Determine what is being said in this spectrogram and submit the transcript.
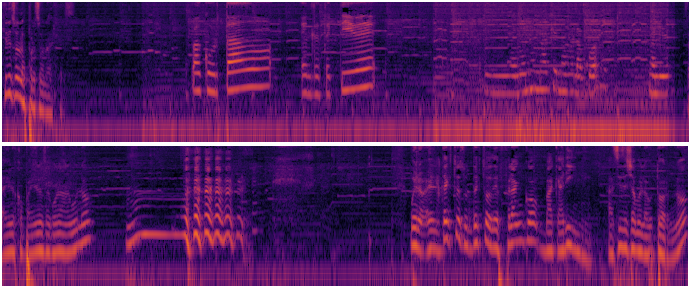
¿Quiénes son los personajes? Paco Hurtado, el detective, Y algunos más que no me lo acuerdo. Me. ¿Ahí los compañeros se acuerdan de alguno? Mm. bueno, el texto es un texto de Franco Baccarini, así se llama el autor, ¿no?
